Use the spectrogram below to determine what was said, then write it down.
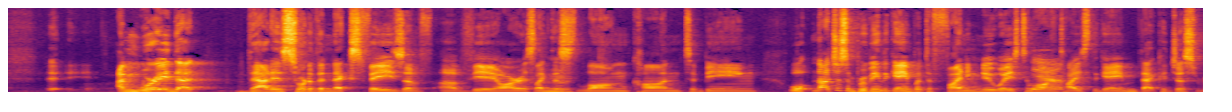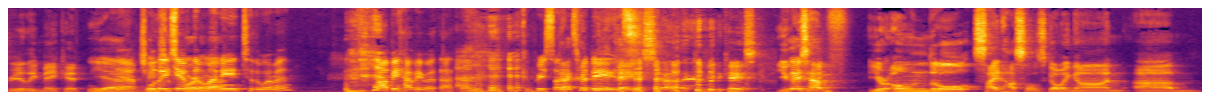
I'm worried that that is sort of the next phase of, of VAR is like this long con to being well, not just improving the game, but to finding new ways to Yeah. monetize the game that could just really make it. yeah. Yeah. Will they the give the money to the women? I'll be happy with that then. Capri Suns That for could be the days. case. Yeah, that could be the case. You guys have your own little side hustles going on um,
